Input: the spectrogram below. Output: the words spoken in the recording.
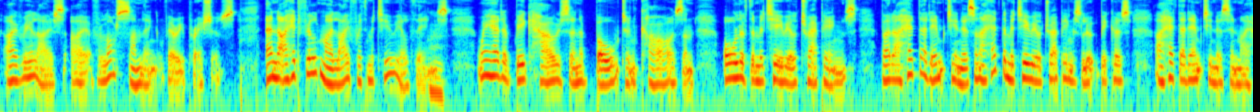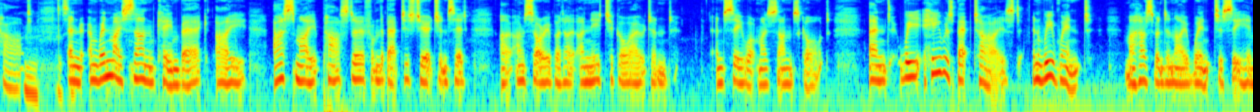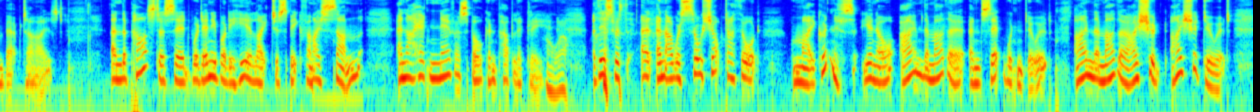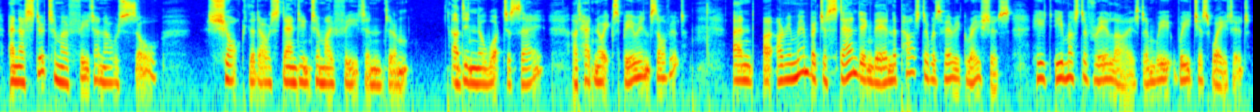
I realized I have lost something very precious. And I had filled my life with material things. Mm. We had a big house and a boat and cars and all of the material trappings. But I had that emptiness, and I had the material trappings, look, because I had that emptiness in my heart. Mm, and, and when my son came back, I asked my pastor from the Baptist church and said, I, I'm sorry, but I, I need to go out and and see what my son's got. And we he was baptized and we went. My husband and I went to see him baptized. And the pastor said, Would anybody here like to speak for my son? And I had never spoken publicly. Oh wow. This was, and and I was so shocked. I thought, my goodness, you know, I'm the mother, and Sep wouldn't do it. I'm the mother. I should, I should do it. And I stood to my feet, and I was so shocked that I was standing to my feet, and um, I didn't know what to say. I'd had no experience of it. And I, I remember just standing there, and the pastor was very gracious. He he must have realised, and we, we just waited.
